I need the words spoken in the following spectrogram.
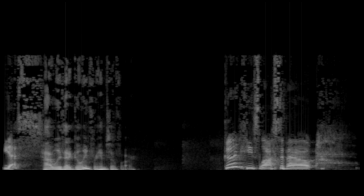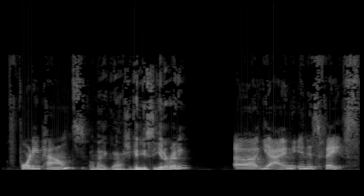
yes How is that going for him so far? good he's lost about 40 pounds Oh my gosh! Can you see it already? Uh, yeah, in in his face,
